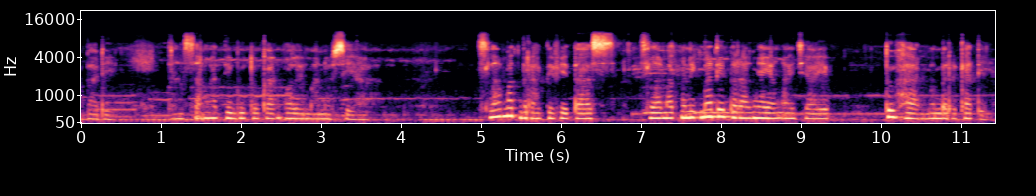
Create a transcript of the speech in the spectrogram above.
abadi dan sangat dibutuhkan oleh manusia. Selamat beraktivitas, selamat menikmati terangnya yang ajaib. Tuhan memberkati.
